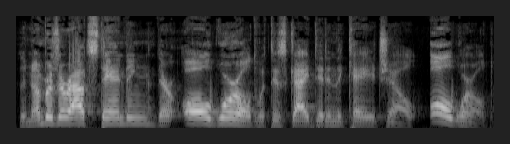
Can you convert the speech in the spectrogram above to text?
The numbers are outstanding. They're all world what this guy did in the KHL. All world.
